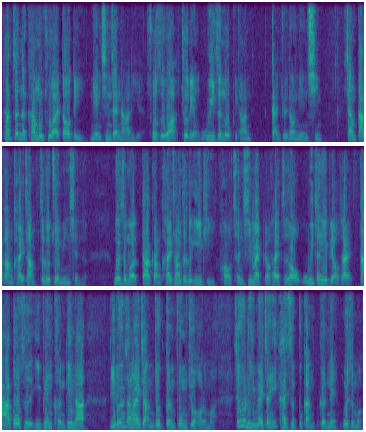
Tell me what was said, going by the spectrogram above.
他真的看不出来到底年轻在哪里。说实话，就连吴亦珍都比他感觉到年轻。像大港开唱这个最明显的。为什么大港开唱这个议题？好，陈其迈表态之后，吴益正也表态，大家都是一片肯定啊。理论上来讲，你就跟风就好了嘛。结果李梅正一开始不敢跟呢，为什么？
